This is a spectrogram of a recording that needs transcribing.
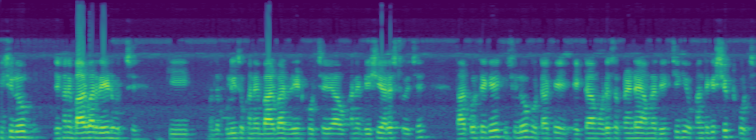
কিছু লোক যেখানে বারবার রেড হচ্ছে, কি মানে পুলিশ ওখানে বারবার রেড করছে বা ওখানে বেশি অ্যারেস্ট হয়েছে। তারপর থেকে কিছু লোক ওটাকে একটা মোডেস অফ্রেন্ডায় আমরা দেখছি কি ওখান থেকে শিফট করছে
